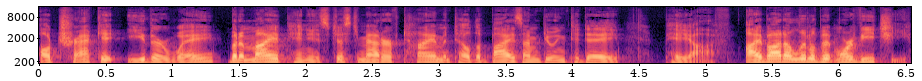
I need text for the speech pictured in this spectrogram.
I'll track it either way, but in my opinion, it's just a matter of time until the buys I'm doing today pay off. I bought a little bit more Vici.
